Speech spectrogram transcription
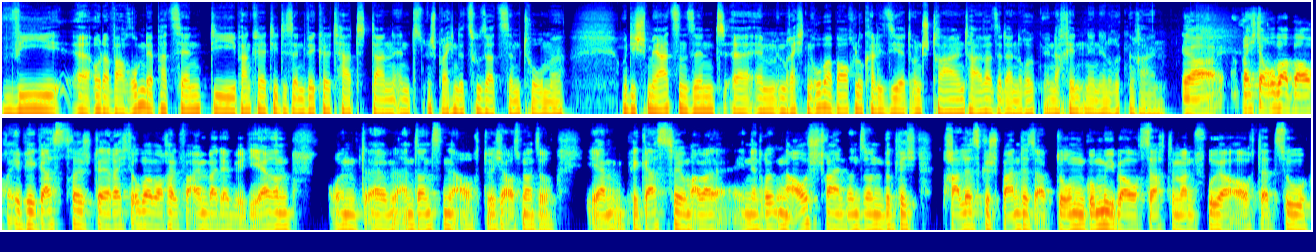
wie äh, oder warum der Patient die Pankreatitis entwickelt hat, dann entsprechende Zusatzsymptome. Und die Schmerzen sind äh, im, im, rechten Oberbauch lokalisiert und strahlen teilweise dann Rücken, nach hinten in den Rücken rein. Ja, rechter Oberbauch epigastrisch, der rechte Oberbauch halt vor allem bei der biliären und äh, ansonsten auch durchaus mal so eher im Epigastrium, aber in den Rücken ausstrahlend und so ein wirklich pralles, gespanntes Abdomen, Gummibauch sagte man früher auch dazu.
